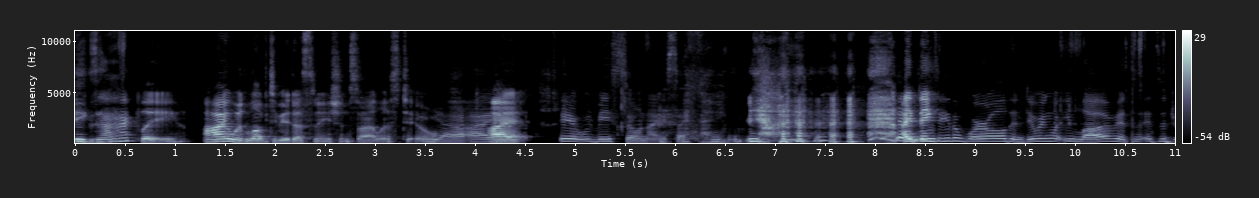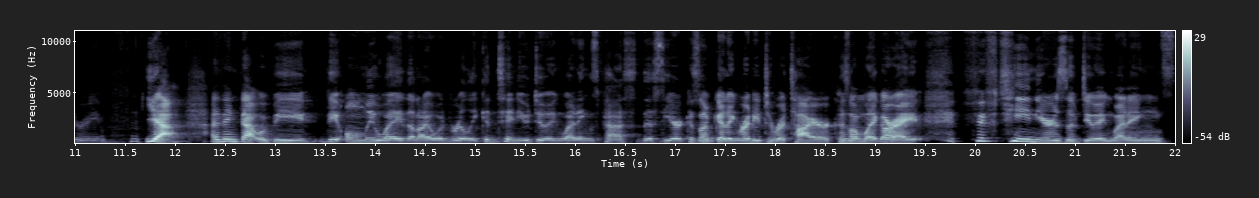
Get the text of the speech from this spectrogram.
Exactly. I would love to be a destination stylist too. yeah, I I it would be so nice, I think. yeah. I think see the world and doing what you love, it's it's a dream. Yeah, I think that would be the only way that I would really continue doing weddings past this year because I'm getting ready to retire because I'm like, all Mhm. 15 years of doing weddings.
